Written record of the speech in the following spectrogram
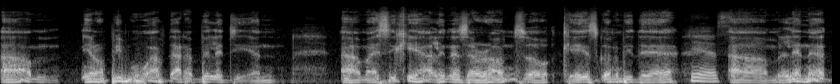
um, you know, people who have that ability. And um, I see Kay Allen is around, so Kay is going to be there. Yes. Um, Leonard,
